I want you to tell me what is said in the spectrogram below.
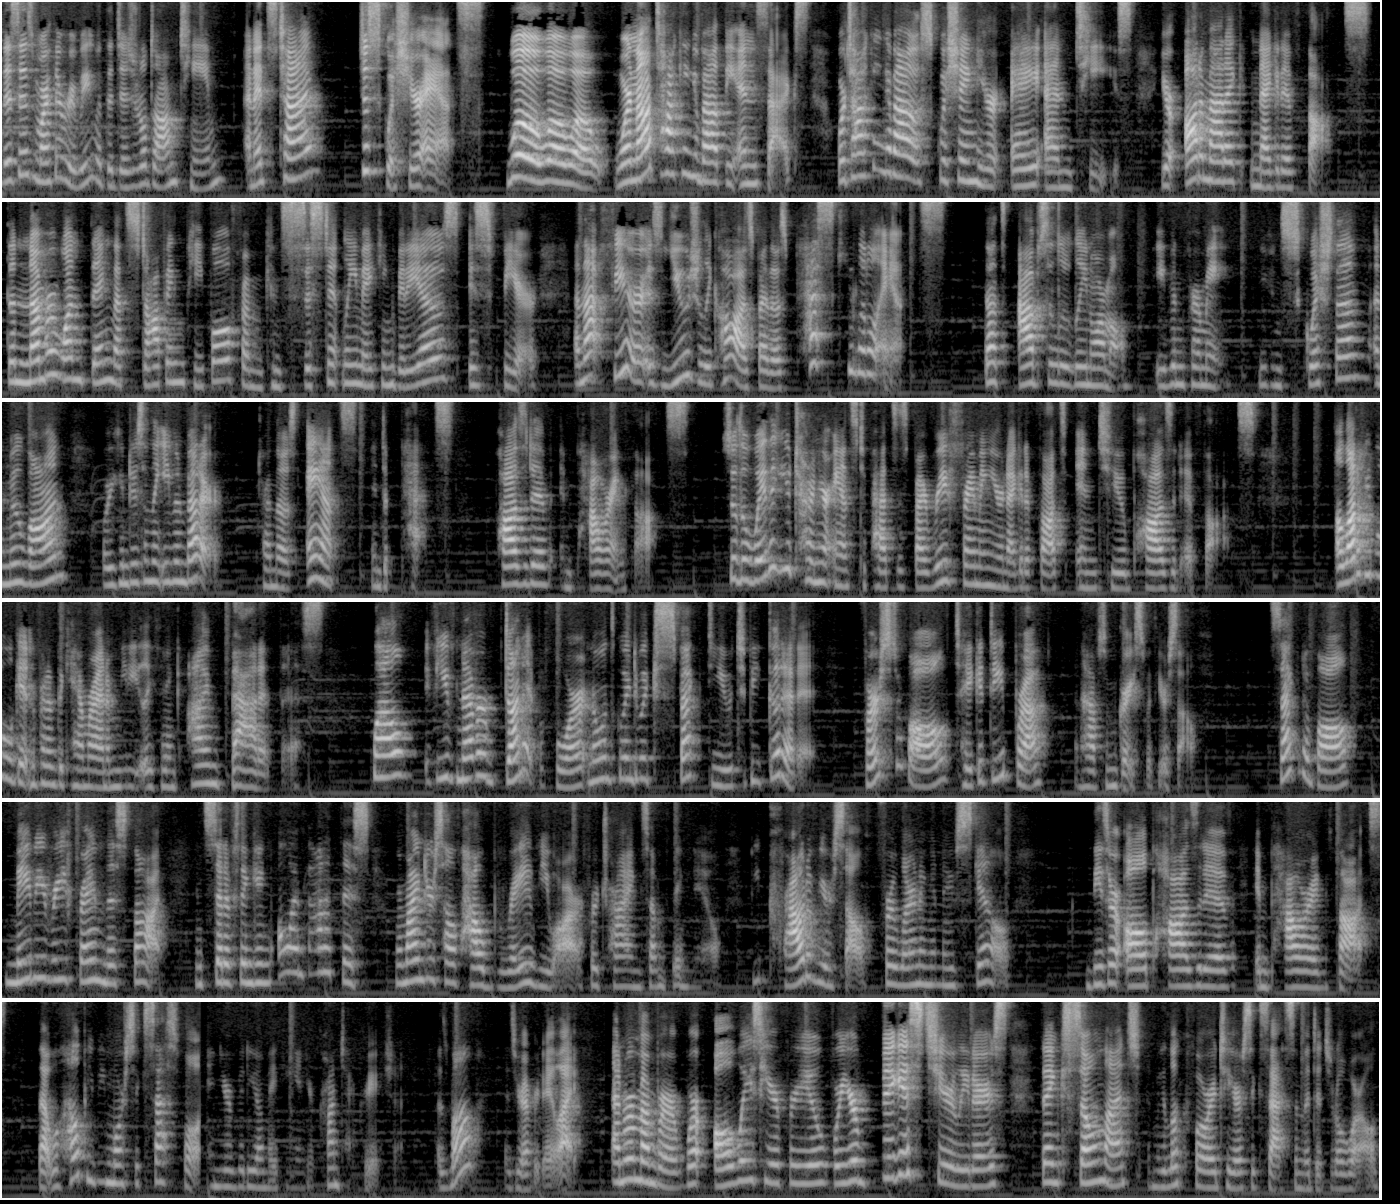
This is Martha Ruby with the Digital Dom team, and it's time to squish your ants. Whoa, whoa, whoa. We're not talking about the insects. We're talking about squishing your ANTs, your automatic negative thoughts. The number one thing that's stopping people from consistently making videos is fear. And that fear is usually caused by those pesky little ants. That's absolutely normal, even for me. You can squish them and move on, or you can do something even better turn those ants into pets. Positive, empowering thoughts. So, the way that you turn your ants to pets is by reframing your negative thoughts into positive thoughts. A lot of people will get in front of the camera and immediately think, I'm bad at this. Well, if you've never done it before, no one's going to expect you to be good at it. First of all, take a deep breath and have some grace with yourself. Second of all, maybe reframe this thought. Instead of thinking, oh, I'm bad at this, remind yourself how brave you are for trying something new. Be proud of yourself for learning a new skill. These are all positive, empowering thoughts that will help you be more successful in your video making and your content creation, as well as your everyday life. And remember, we're always here for you. We're your biggest cheerleaders. Thanks so much, and we look forward to your success in the digital world.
